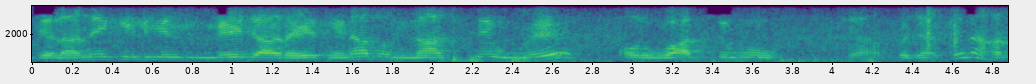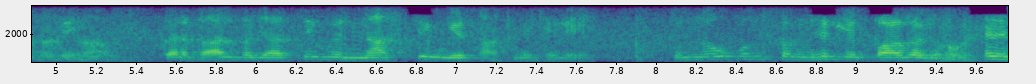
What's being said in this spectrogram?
जलाने के लिए ले जा रहे थे ना तो नाचते हुए और वाद्य वो क्या बजाते ना हँसते करताल बजाते हुए नाचते हुए साथ में चले। तो लोग उन समझे कि पागल हो गए।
